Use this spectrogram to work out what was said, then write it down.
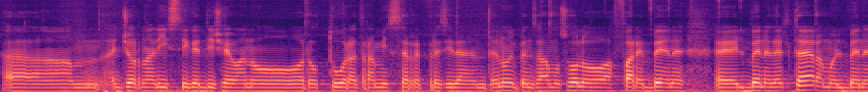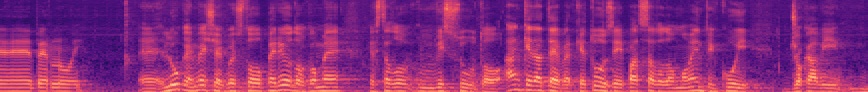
ehm, giornalisti che dicevano rottura tra mister e presidente, noi pensavamo solo a fare bene eh, il bene del Teramo e il bene per noi. Eh, Luca invece questo periodo come è stato vissuto anche da te perché tu sei passato da un momento in cui giocavi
